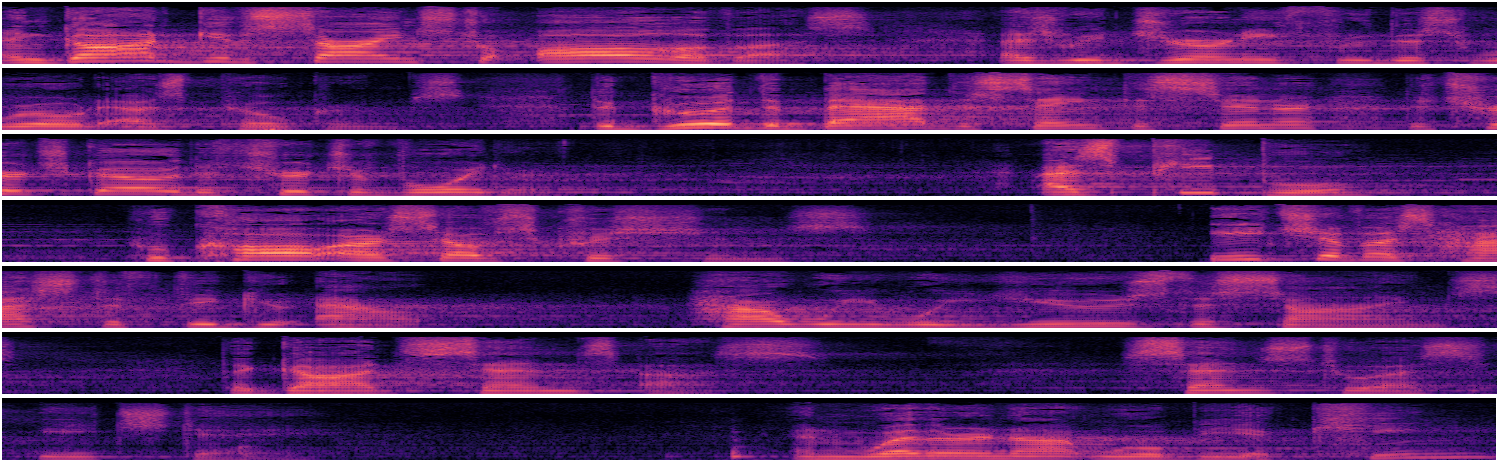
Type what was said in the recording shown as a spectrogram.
And God gives signs to all of us as we journey through this world as pilgrims the good, the bad, the saint, the sinner, the churchgoer, the church avoider. As people who call ourselves Christians, each of us has to figure out how we will use the signs that God sends us, sends to us each day, and whether or not we'll be a king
